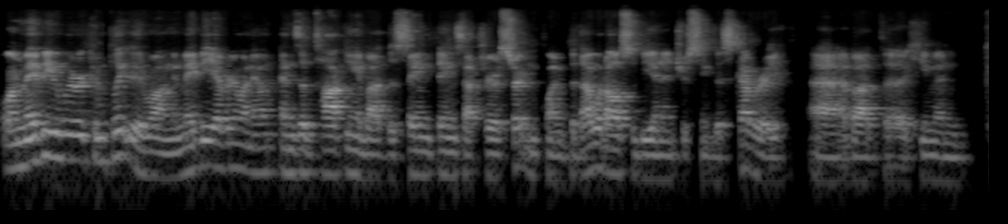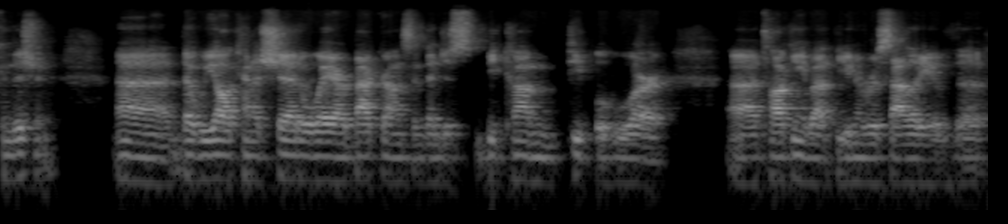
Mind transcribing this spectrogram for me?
or maybe we were completely wrong, and maybe everyone ends up talking about the same things after a certain point. But that would also be an interesting discovery uh, about the human condition. Uh, that we all kind of shed away our backgrounds and then just become people who are uh, talking about the universality of the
